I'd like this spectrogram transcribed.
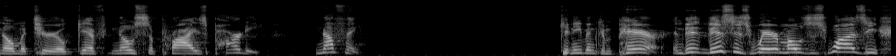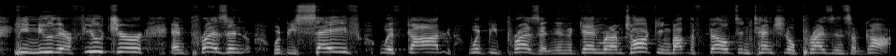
no material gift, no surprise party. Nothing can even compare. And th- this is where Moses was. He, he knew their future and present would be safe with God, would be present. And again, what I'm talking about, the felt intentional presence of God.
